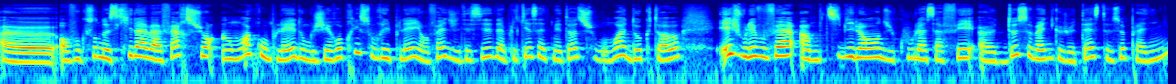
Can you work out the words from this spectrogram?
en fonction de ce qu'il avait à faire sur un mois complet. Donc j'ai repris son replay et en fait j'ai décidé d'appliquer cette méthode sur mon mois d'octobre et je voulais vous faire un petit bilan. Du coup là ça fait deux semaines que je teste ce planning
